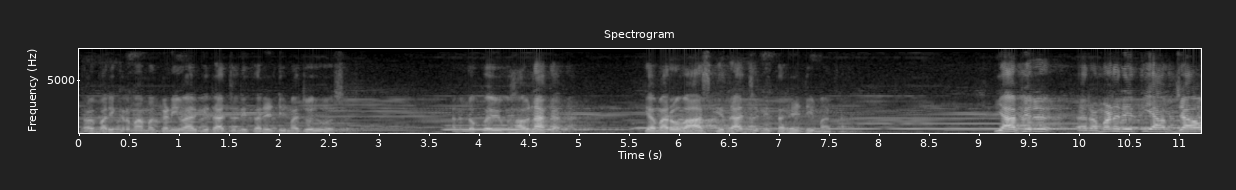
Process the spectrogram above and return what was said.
તમે પરિક્રમામાં ઘણીવાર ગિરિરાજની તરેટીમાં જોયું હશે અને લોકો એવી ભાવના કરે કે અમારો વાસ गिरिराजजी तरेटी में था या फिर रमण रेती आप जाओ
